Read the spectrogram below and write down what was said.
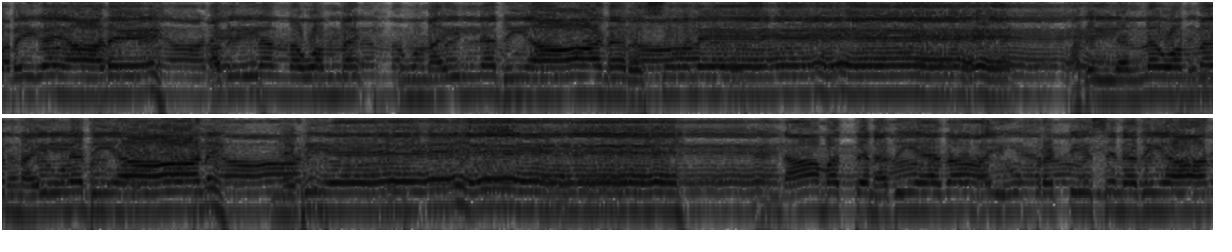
പറയുകയാണ്. അതിൽ നിന്ന് ഒന്ന് നൈൽ നദിയാണ് റസൂലേ. അതിൽ നിന്ന് ഒന്ന് നബിയേ. രണ്ടാമത്തെ നദി ഏതാ യൂഫ്രട്ടീസ് നദിയാണ്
